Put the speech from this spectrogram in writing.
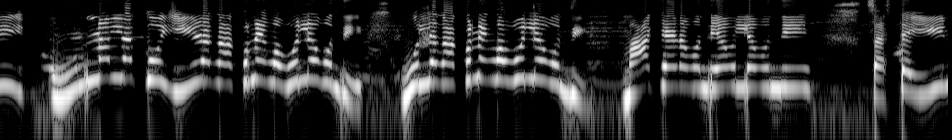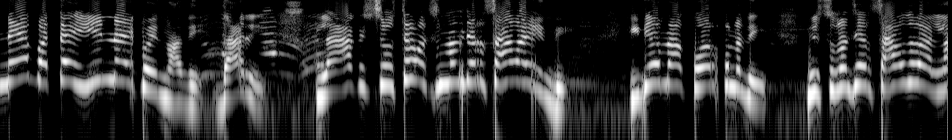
ఈ ఉన్నళ్ళకు ఈడ కాకుండా ఇంకా ఊళ్ళో ఉంది. ఊళ్ళో కాకుండా ఇంకా ఊళ్ళో ఉంది. మాకేడ ఉంది? ఏ ఊళ్ళో ఉంది? సస్తే ఈయనే బత్త ఈయన అయిపోయింది మాది దారి. లాక్ చూస్తే మాకు సున్నం సాగు అయింది ఇదే మాకు కోరుకున్నది. మీ సున్నం జరు సాగు వల్ల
